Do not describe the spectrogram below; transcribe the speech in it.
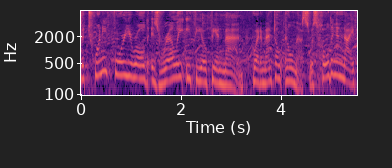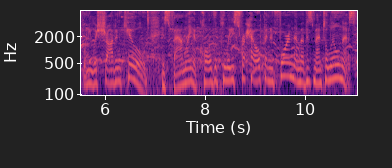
The 24-year-old Israeli-Ethiopian man who had a mental illness was holding a knife when he was shot and killed. His family had called the police for help and informed them of his mental illness.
